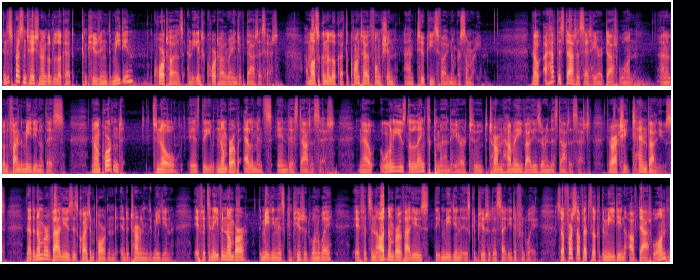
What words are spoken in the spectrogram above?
In this presentation I'm going to look at computing the median, quartiles and the interquartile range of a data set. I'm also going to look at the quantile function and Tukey's five number summary. Now I have this data set here, DAT1, and I'm going to find the median of this. Now important to know is the number of elements in this data set. Now we're going to use the length command here to determine how many values are in this data set. There are actually 10 values. Now the number of values is quite important in determining the median. If it's an even number, the median is computed one way. If it's an odd number of values, the median is computed a slightly different way. So first off, let's look at the median of DAT1,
